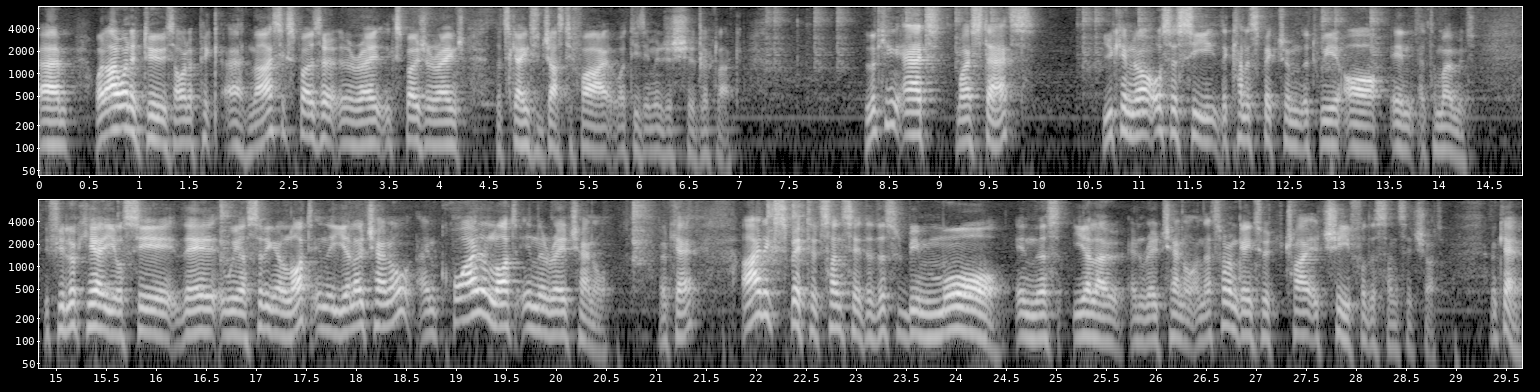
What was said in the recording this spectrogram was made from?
Um, what I want to do is I want to pick a nice exposure, exposure range that's going to justify what these images should look like. Looking at my stats, you can now also see the color spectrum that we are in at the moment. If you look here, you'll see there we are sitting a lot in the yellow channel and quite a lot in the red channel. Okay, I'd expect at sunset that this would be more in this yellow and red channel, and that's what I'm going to try to achieve for the sunset shot. Okay,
